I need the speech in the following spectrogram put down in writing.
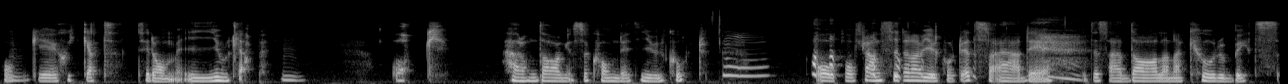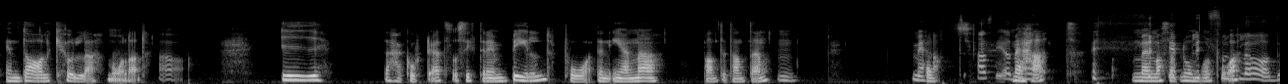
och eh, skickat till dem i julklapp. Mm. Och häromdagen så kom det ett julkort. Åh. Och på framsidan av julkortet så är det lite så här Dalarna, Kurbits, en dalkulla målad. I det här kortet så sitter det en bild på den ena pantertanten Med Och- hatt. Alltså, med hatt med massa blommor på. glad.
